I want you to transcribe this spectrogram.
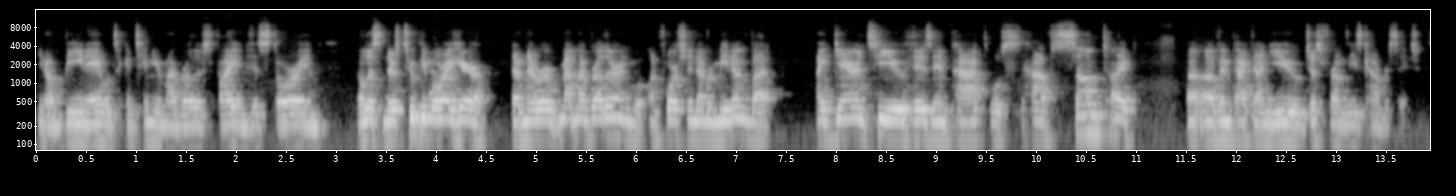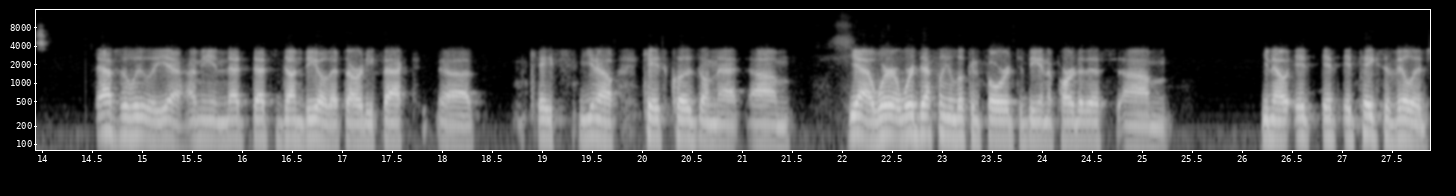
you know being able to continue my brother's fight and his story. And, and listen, there's two people right here that have never met my brother and will unfortunately never meet him, but I guarantee you his impact will have some type uh, of impact on you just from these conversations. Absolutely, yeah. I mean that that's done deal. That's already fact. Uh, case you know case closed on that. Um, yeah, we're we're definitely looking forward to being a part of this. Um, you know, it, it it takes a village.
